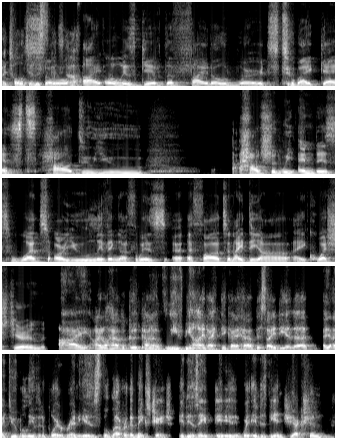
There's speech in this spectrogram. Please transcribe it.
I told you. This so is good stuff. I always give the final words to my guests. How do you? how should we end this? What are you leaving us with? A, a, thought, an idea, a question? I I don't have a good kind of leave behind. I think I have this idea that I, I do believe that employer brand is the lever that makes change. It is a it, it is the injection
